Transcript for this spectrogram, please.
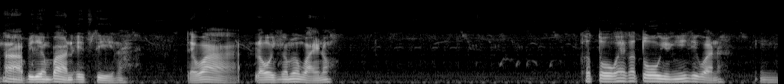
หน้าไปเลี้ยงบ้านเอฟซีนะ แต่ว่าเราเองก็ไม่ไหวเนาะเขาโตให้เขาโตอย่างนี้ดีกว่านะอืม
